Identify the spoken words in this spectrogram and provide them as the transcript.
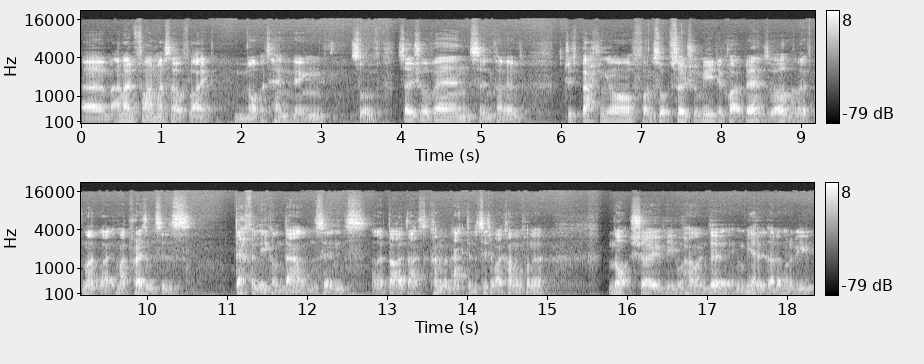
Um, and I find myself like not attending sort of social events and kind of just backing off on sort of social media quite a bit as well. And I've my, like my presence has definitely gone down since, and I've that's kind of an active decision. I kind of want to not show people how I'm doing Yeah. because I don't want to be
